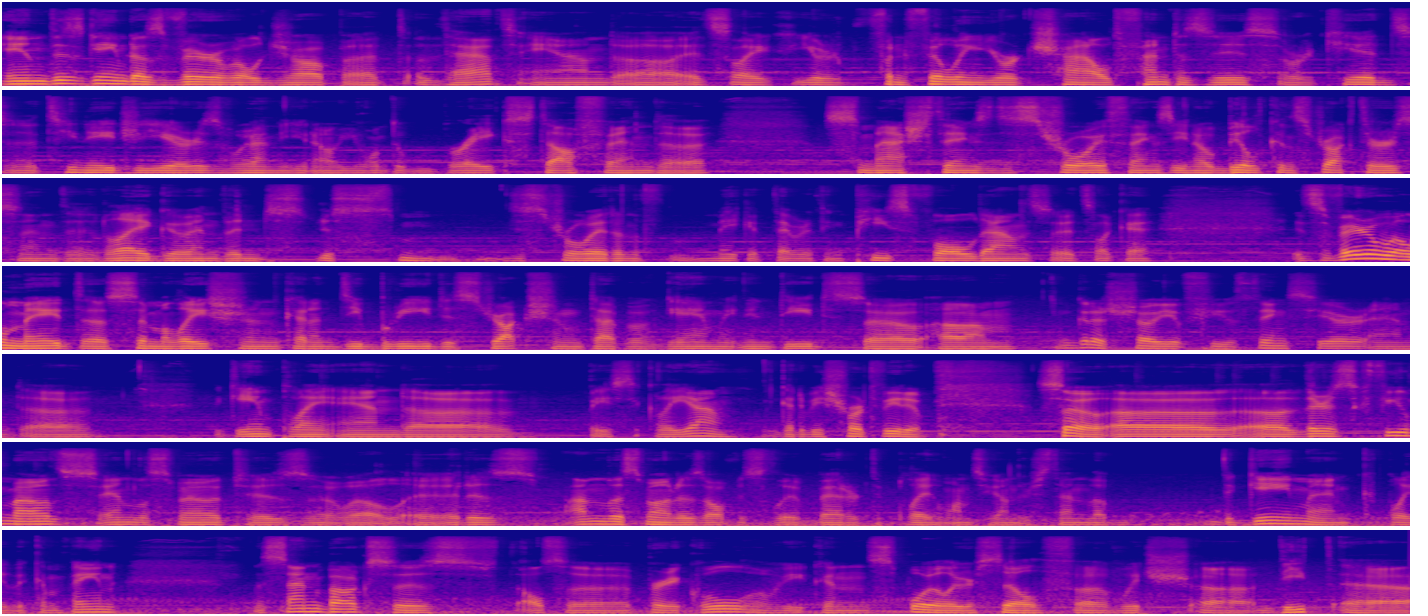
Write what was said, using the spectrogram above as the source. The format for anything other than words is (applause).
And this game does very well job at that, and uh, it's like you're fulfilling your child fantasies or kids' uh, teenage years when you know you want to break stuff and uh, smash things, destroy things, you know, build constructors and uh, Lego, and then just, just destroy it and make it everything peaceful down. So it's like a it's a very well made uh, simulation, kind of debris destruction type of game, indeed. So um, I'm gonna show you a few things here and uh, the gameplay, and uh, basically, yeah, gonna be a short video. So uh, uh, there's a few modes. Endless mode is uh, well, it is endless mode is obviously better to play once you understand the the game and play the campaign. The sandbox is also pretty cool. You can spoil yourself which uh,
